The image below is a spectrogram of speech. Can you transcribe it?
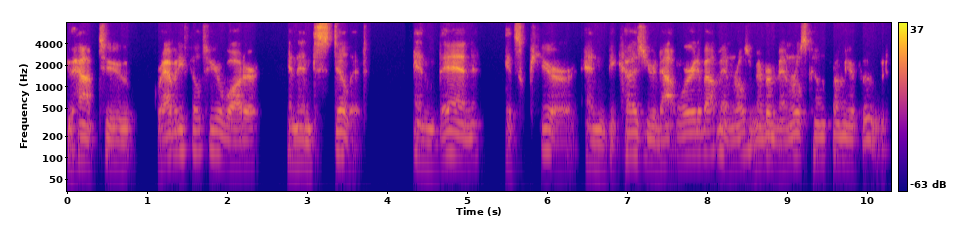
you have to gravity filter your water and then distill it. And then it's pure. And because you're not worried about minerals, remember, minerals come from your food,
